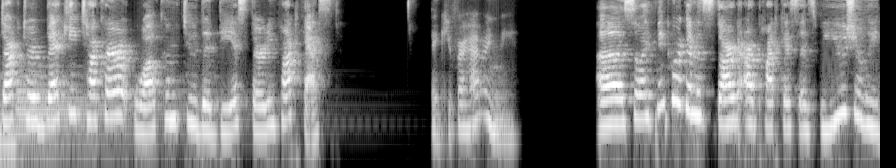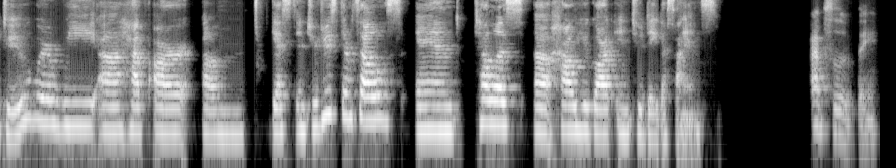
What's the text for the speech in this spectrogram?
Dr. Becky Tucker, welcome to the DS30 podcast. Thank you for having me. Uh, so, I think we're going to start our podcast as we usually do, where we uh, have our um, guests introduce themselves and tell us uh, how you got into data science. Absolutely.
